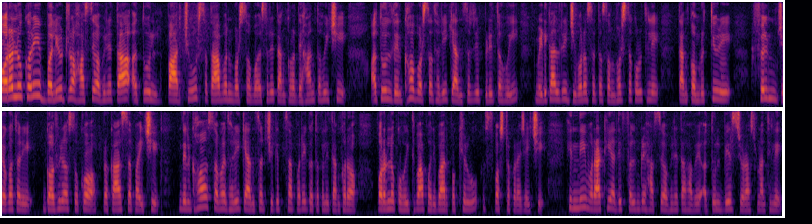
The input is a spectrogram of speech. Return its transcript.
लोकै बलिउड्र हास्य अभिनेता अतुल पारचुर सतावन वर्ष देहांत देहान्त अतुल दीर्घ वर्ष धरी रे पीडित हु मेडिकल जीवनसहित सङ्घर्ष गरुले त मृत्यु फिल्म रे गभीर शोक प्रकाश पाँच दीर्घ समय धरि क्यान्सर चिकित्सा परे परलोक परिवार पक्षहरू स्पष्ट हिन्दी मराठी आदि फिल्म हास्य अभिनेता भाव अतुल बेस जनाशुनाले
